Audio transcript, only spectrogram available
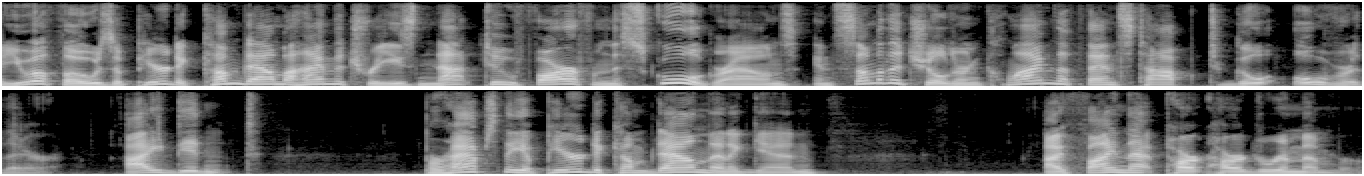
The UFOs appeared to come down behind the trees not too far from the school grounds, and some of the children climbed the fence top to go over there. I didn't. Perhaps they appeared to come down then again. I find that part hard to remember.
